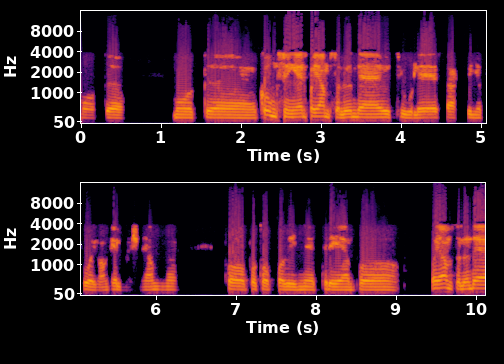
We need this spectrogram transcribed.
mot, var mot uh, Kongsvinger på Gjemselund. Det er utrolig sterkt å begynne å få i gang Helmersen igjen på, på topp og vinne 3-1 på, på Gjemselund. Det,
